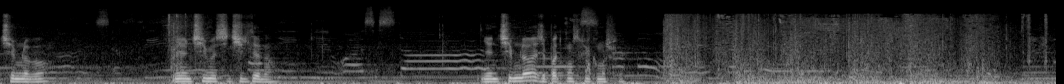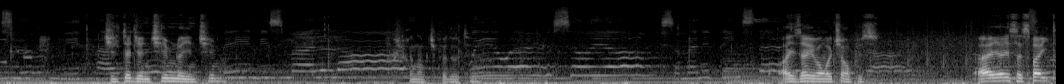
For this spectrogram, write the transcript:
a une team là-bas. Il y a une team aussi tilted. Hein. Il y a une team là, j'ai pas de construit, comment je fais? Tilted, il y a une team là, il y a une team. Faut que je prenne un petit peu d'auteur. Oh, hein. ah, ils arrivent en voiture en plus. Aïe aïe, ça se fight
